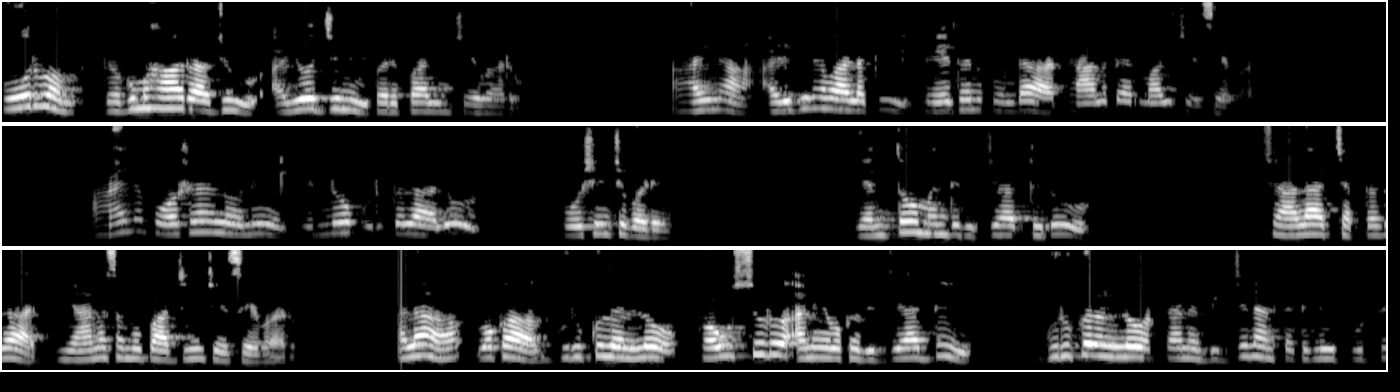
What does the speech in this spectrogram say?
పూర్వం రఘుమహారాజు అయోధ్యని పరిపాలించేవారు. ఆయన అడిగిన వాళ్ళకి లేదనకుండా దాన ధర్మాలు చేసేవారు. ఆయన పోషణలోనే ఎన్నో గురుకులాలు పోషించబడేవి. ఎంతో మంది విద్యార్థులు చాలా చక్కగా జ్ఞాన సముపార్జన చేసేవారు. అలా ఒక గురుకులంలో కౌసుడు అనే ఒక విద్యార్థి గురుకులంలో తన విద్యనంతటినీ పూర్తి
